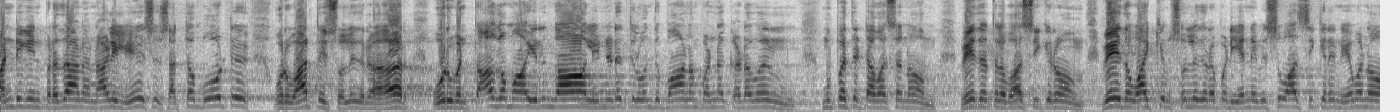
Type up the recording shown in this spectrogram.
பண்டிகையின் பிரதான நாளில் இயேசு சத்தம் போட்டு ஒரு வார்த்தை சொல்லுகிறார். ஒருவன் தாகமாக இருந்தால் என்னிடத்தில் வந்து பானம் பண்ண கடவன். முப்பத்தெட்டாம் வசனம் வேதத்தில் வாசிக்கிறோம். வேத வாக்கியம் சொல்லுகிறபடி என்னை விசுவாசிக்கிறேன் எவனோ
